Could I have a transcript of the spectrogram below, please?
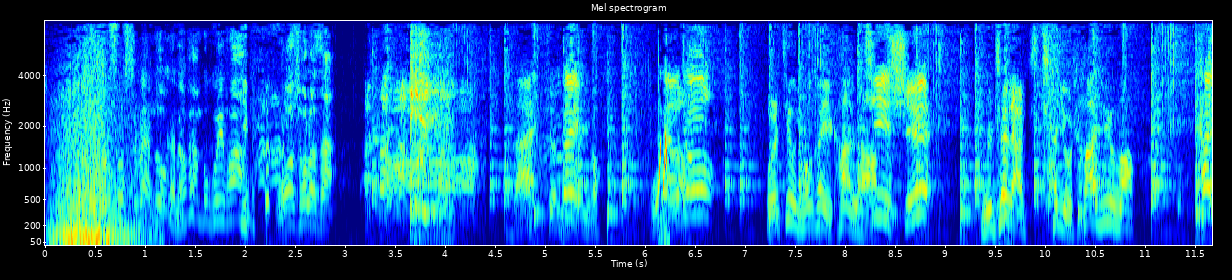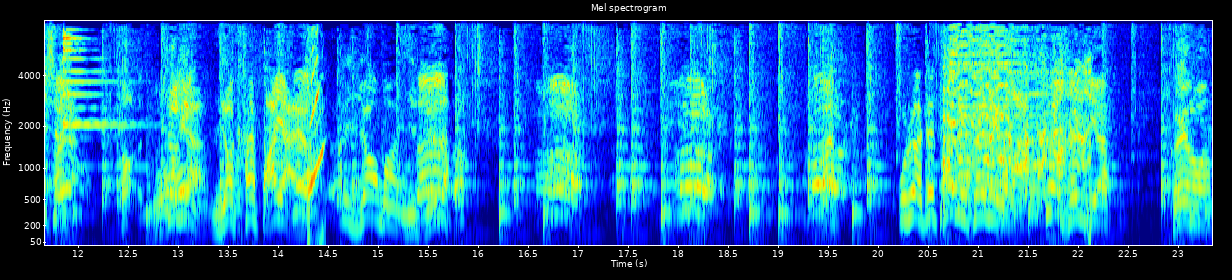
我说失败不可能。规范不规范？我说了算。来，准备，五秒钟，我的镜头可以看看啊，计时，你这俩差有差距吗？开始。到教练，你要开法眼呀？这一样吗？你觉得？哎，不是，这太没天理了吧？这样可以？可以了吗？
